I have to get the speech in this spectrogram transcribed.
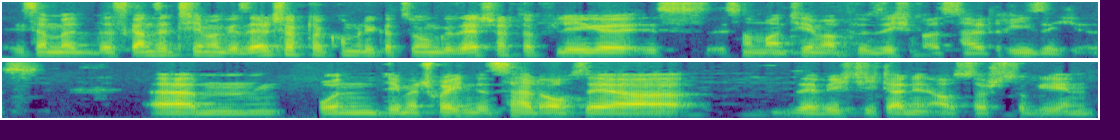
ich sag mal, das ganze Thema Gesellschafterkommunikation, Gesellschafterpflege ist, ist nochmal ein Thema für sich, was halt riesig ist. Ähm, und dementsprechend ist es halt auch sehr, sehr wichtig, da in den Austausch zu gehen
